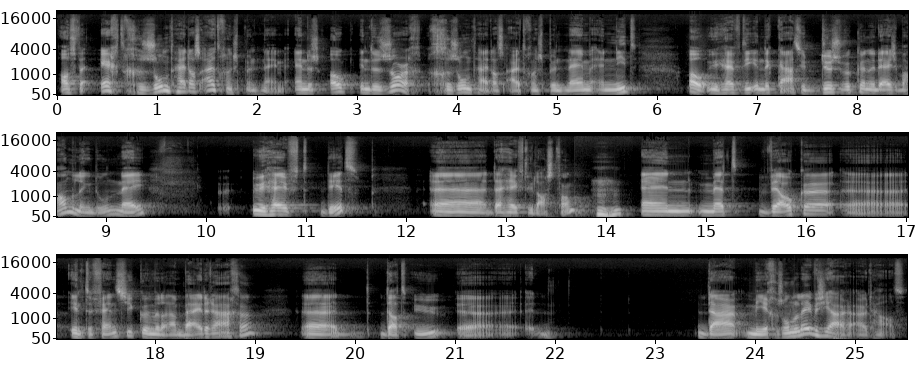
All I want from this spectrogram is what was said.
Als we echt gezondheid als uitgangspunt nemen. En dus ook in de zorg gezondheid als uitgangspunt nemen. En niet, oh, u heeft die indicatie, dus we kunnen deze behandeling doen. Nee, u heeft dit, uh, daar heeft u last van. Mhm. En met welke uh, interventie kunnen we eraan bijdragen dat u daar meer gezonde levensjaren uithaalt?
